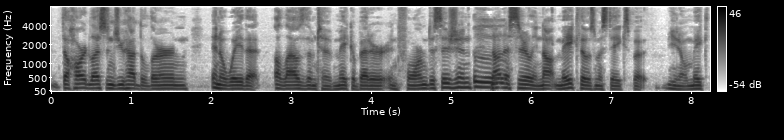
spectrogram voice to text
the hard lessons you had to learn in a way that allows them to make a better informed decision Ooh. not necessarily not make those mistakes but you know make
